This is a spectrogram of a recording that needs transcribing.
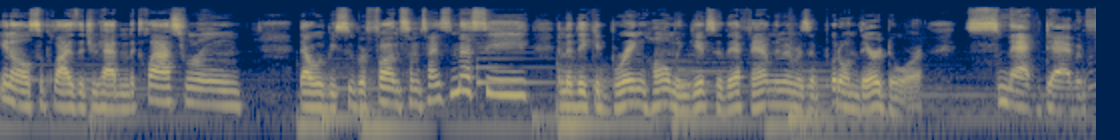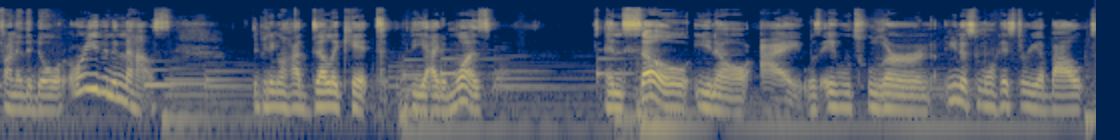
you know, supplies that you had in the classroom. That would be super fun, sometimes messy, and that they could bring home and give to their family members and put on their door, smack dab in front of the door, or even in the house, depending on how delicate the item was. And so, you know, I was able to learn, you know, some more history about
